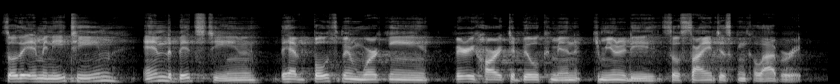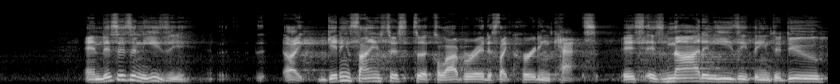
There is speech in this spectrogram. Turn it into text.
So the MNE team and the BIDS team, they have both been working very hard to build commun community so scientists can collaborate. And this isn't easy. Like getting scientists to collaborate is like herding cats. It's, it's not an easy thing to do.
